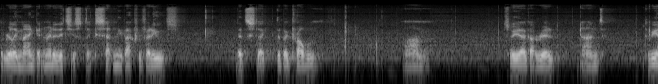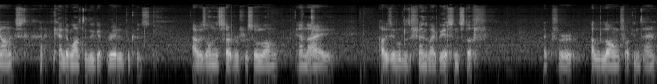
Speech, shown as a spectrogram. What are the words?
Don't really mind getting it, it's just like setting me back for videos. That's like the big problem. Um, so yeah, I got raided, and to be honest, I kind of wanted to get raided because I was on the server for so long, and I I was able to defend my base and stuff, like for a long fucking time,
